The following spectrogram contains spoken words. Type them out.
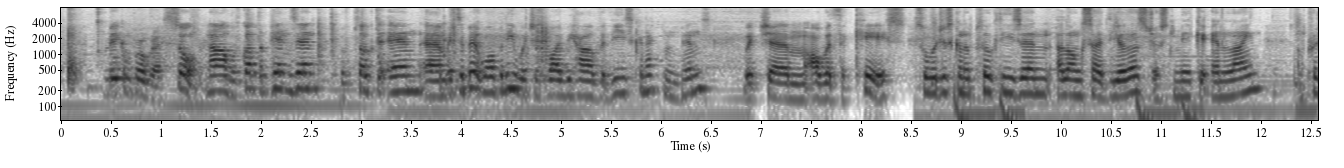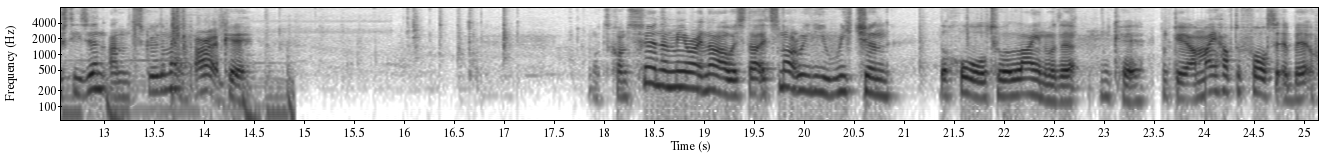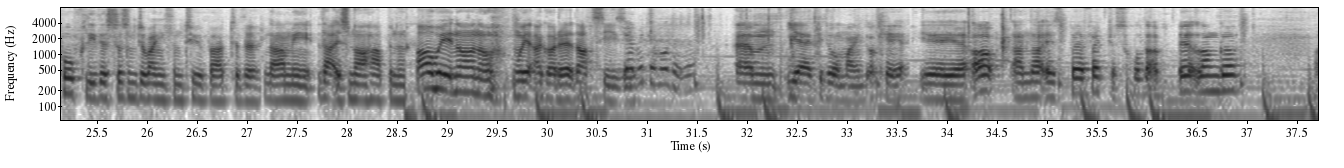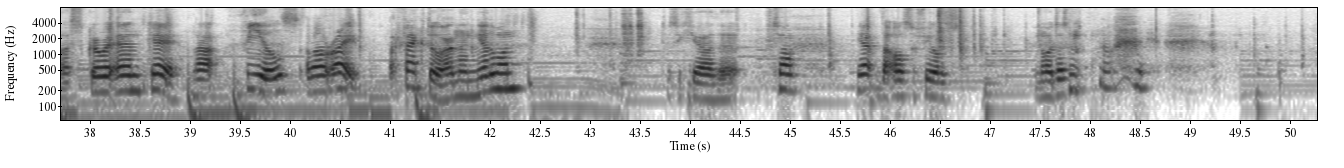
making progress. So now we've got the pins in, we've plugged it in. Um, it's a bit wobbly, which is why we have these connecting pins, which um, are with the case. So we're just going to plug these in alongside the others, just make it in line and push these in and screw them in. Alright, okay. What's concerning me right now is that it's not really reaching the hole to align with it. Okay. Okay, I might have to force it a bit. Hopefully this doesn't do anything too bad to the... Nah, mate, that is not happening. Oh, wait, no, no. Wait, I got it. That's easy. Yeah, we can hold it. Um, yeah, if you don't mind. Okay, yeah, yeah. Oh, and that is perfect. Just hold that a bit longer. I'll screw it in. Okay, that feels about right. Perfecto. And then the other one to secure the top. Yep, that also feels. No, it doesn't. No.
